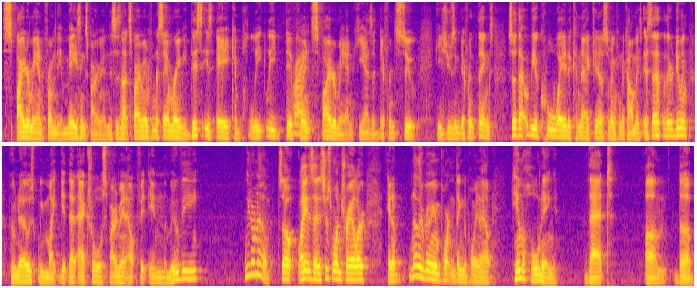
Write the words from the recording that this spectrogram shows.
Spider-Man from the Amazing Spider-Man. This is not Spider-Man from the Sam Raimi. This is a completely different Right. Spider-Man. He has a different suit. He's using different things. So that would be a cool way to connect, you know, something from the comics. Is that what they're doing? Who knows? We might get that actual Spider-Man outfit in the movie. We don't know. So, like I said, it's just one trailer. And another very important thing to point out, him holding that um, the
